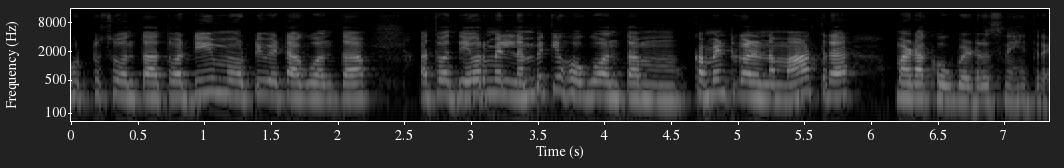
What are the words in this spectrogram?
ಹುಟ್ಟಿಸುವಂಥ ಅಥವಾ ಡಿಮೋಟಿವೇಟ್ ಆಗುವಂಥ ಅಥವಾ ದೇವ್ರ ಮೇಲೆ ನಂಬಿಕೆ ಹೋಗುವಂಥ ಕಮೆಂಟ್ಗಳನ್ನ ಮಾತ್ರ ಮಾಡಕ್ಕೆ ಹೋಗ್ಬೇಡ್ರಿ ಸ್ನೇಹಿತರೆ.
